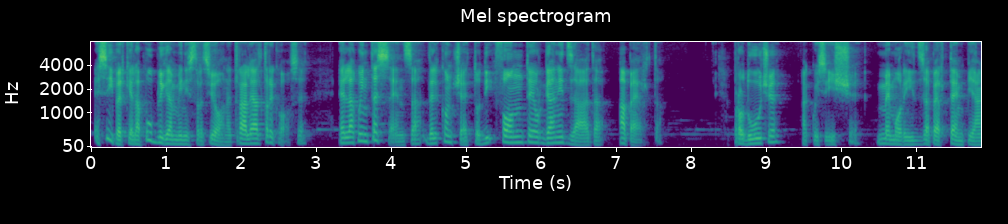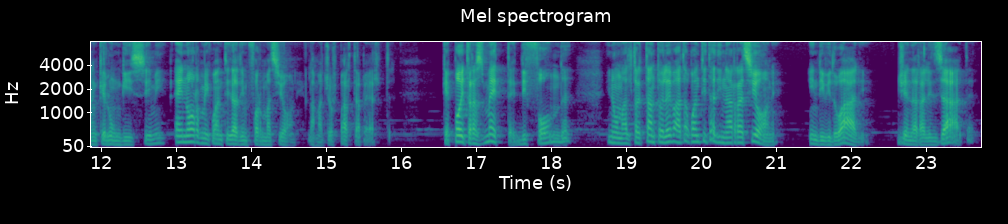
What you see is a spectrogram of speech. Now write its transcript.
E sì, perché la pubblica amministrazione, tra le altre cose, è la quintessenza del concetto di fonte organizzata aperta. Produce, acquisisce, memorizza per tempi anche lunghissimi enormi quantità di informazioni, la maggior parte aperte, che poi trasmette e diffonde in un'altrettanto elevata quantità di narrazioni, individuali, generalizzate,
